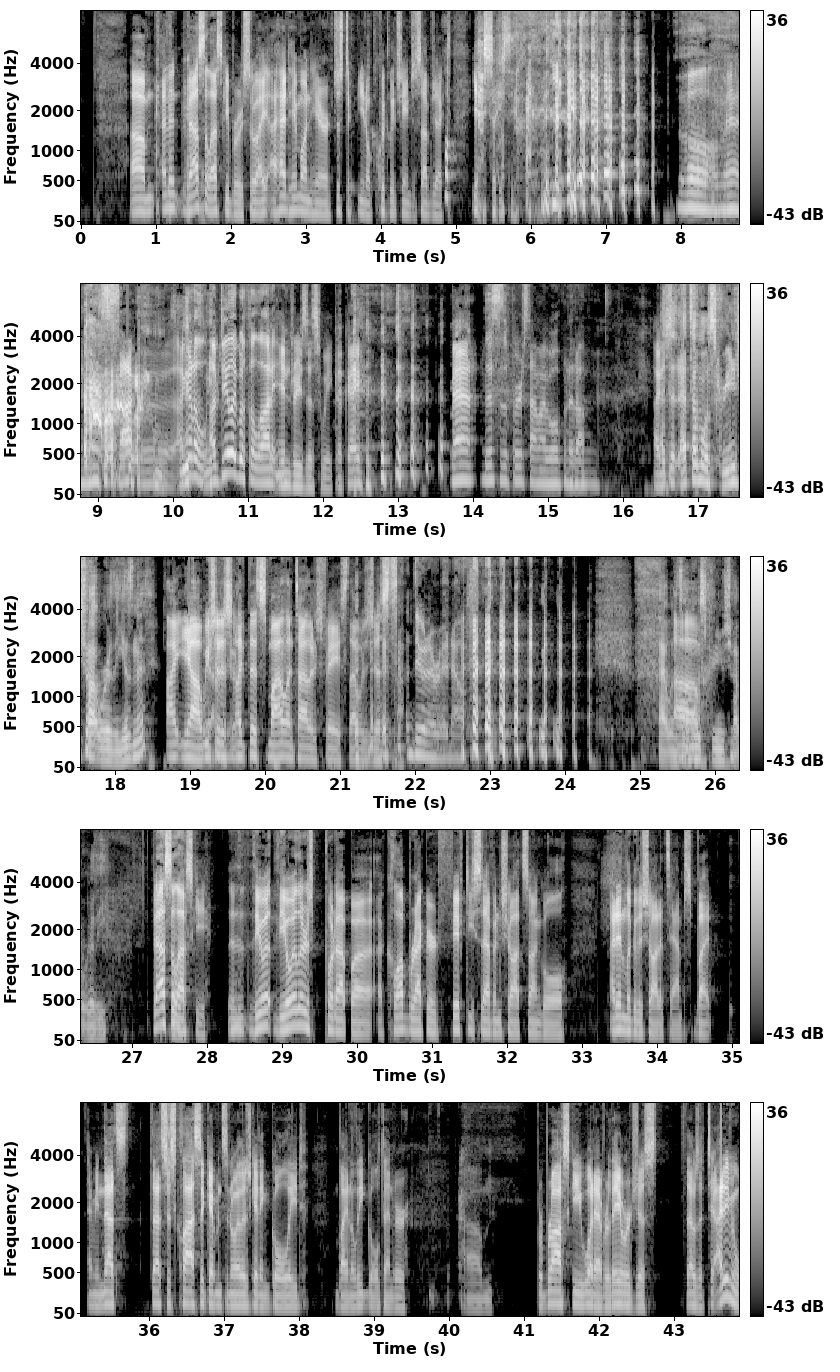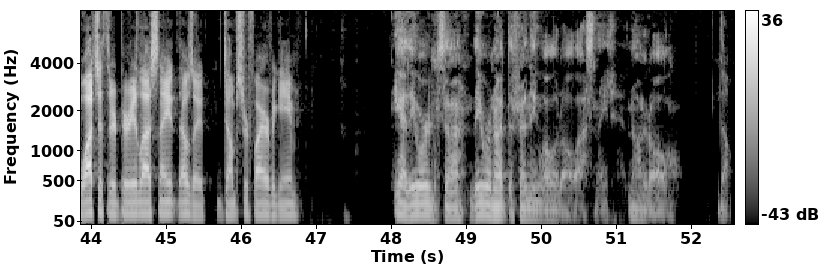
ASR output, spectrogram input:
Um, and then Vasilevskiy, Bruce. So I, I had him on here just to you know quickly change the subject. Yeah, so Oh man, you suck, uh, I got. to I'm dealing with a lot of injuries this week. Okay. man. This is the first time I've opened it up. I That's just, that's almost screenshot worthy, isn't it? I yeah. We should have like the smile on Tyler's face. That was just. I'm doing it right now. That one's Um, almost screenshot worthy. Vasilevskiy. The, the the Oilers put up a, a club record 57 shots on goal. I didn't look at the shot attempts, but I mean that's that's just classic Edmonton Oilers getting goalied by an elite goaltender. Um, Bobrovsky, whatever. They were just that was a. T- I didn't even watch the third period last night. That was a dumpster fire of a game. Yeah, they weren't uh, they were not defending well at all last night. Not at all.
